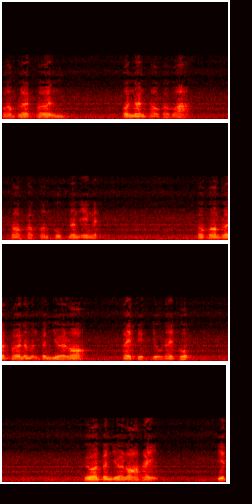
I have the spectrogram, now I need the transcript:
ความเพลิดเพลิน คนนั้นเท่ากับว่าชอบกับความทุกข์นั่นเองแหละก็ความเพลิดเพลินนั้นมันเป็นเหยื่อล่อให้ติดอยู่ในทุกข์คือมันเป็นเหยื่อล่อให้จิต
